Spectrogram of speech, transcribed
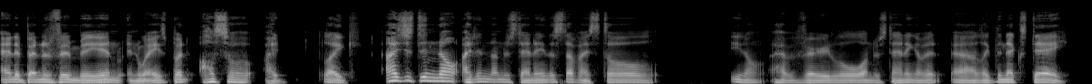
and it benefited me in in ways but also i like i just didn't know i didn't understand any of this stuff. I still you know have very little understanding of it. Uh like the next day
